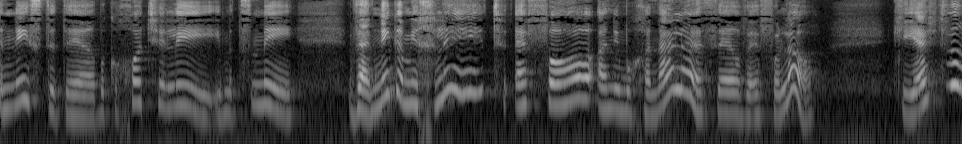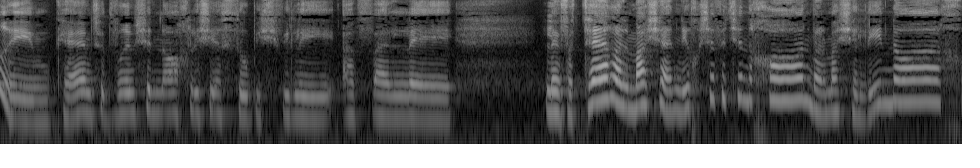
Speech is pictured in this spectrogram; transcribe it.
אני אסתדר בכוחות שלי, עם עצמי, ואני גם אחליט איפה אני מוכנה להיעזר ואיפה לא. כי יש דברים, כן, שדברים שנוח לי שיעשו בשבילי, אבל uh, לוותר על מה שאני חושבת שנכון ועל מה שלי נוח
